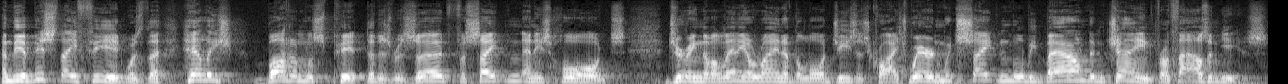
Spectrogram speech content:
And the abyss they feared was the hellish, bottomless pit that is reserved for Satan and his hordes during the millennial reign of the Lord Jesus Christ, where in which Satan will be bound and chained for a thousand years.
